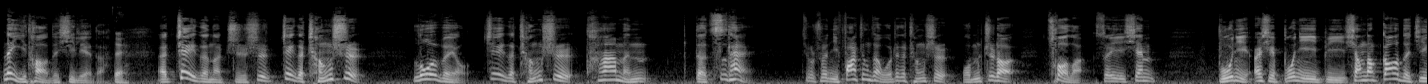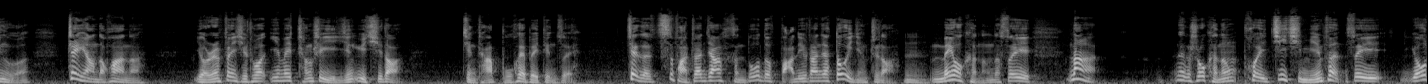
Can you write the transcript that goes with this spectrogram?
那一套的系列的。对，呃，这个呢，只是这个城市 Louisville 这个城市他们的姿态，就是说你发生在我这个城市，我们知道错了，所以先补你，而且补你一笔相当高的金额。这样的话呢，有人分析说，因为城市已经预期到。警察不会被定罪，这个司法专家很多的法律专家都已经知道，嗯，没有可能的，所以那那个时候可能会激起民愤，所以有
